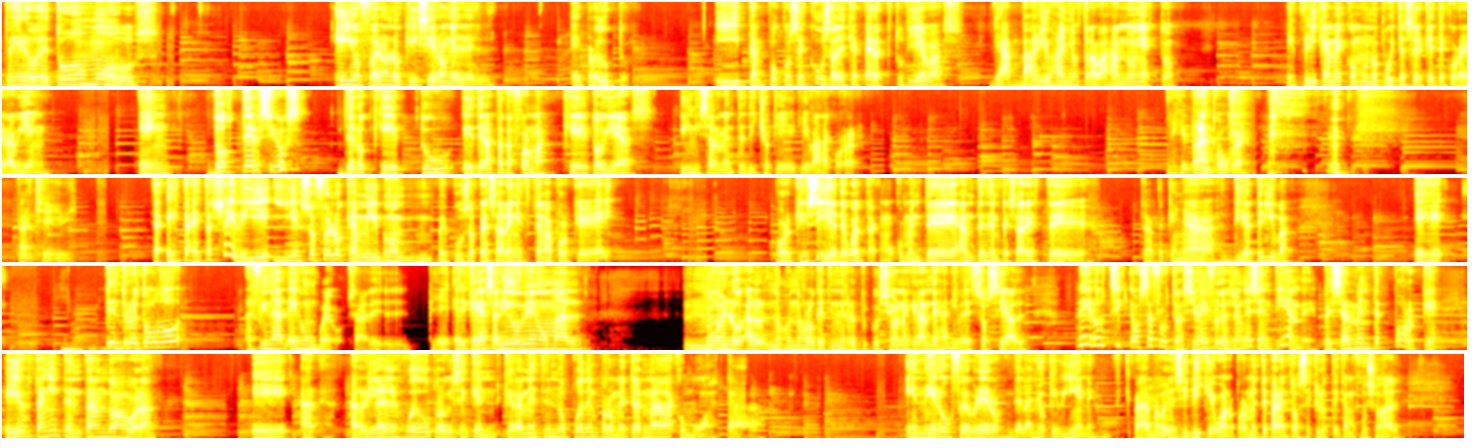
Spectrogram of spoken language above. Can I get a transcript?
Pero de todos modos, ellos fueron los que hicieron el, el- el producto. Y tampoco se excusa de que, espérate, tú llevas ya varios años trabajando en esto. Explícame cómo no pudiste hacer que te corriera bien en dos tercios de lo que tú, eh, de las plataformas que tú habías inicialmente dicho que, que iban a correr. Es que Rant está- over. Está shady. Está, está shady. Y, y eso fue lo que a mí me me puso a pensar en este tema porque, hey, porque sí, es de vuelta. Como comenté antes de empezar este, esta pequeña diatriba, eh, dentro de todo, al final es un juego. O sea, el, que haya salido bien o mal no es, lo, no, no es lo que tiene repercusiones grandes a nivel social. Pero sí causa frustración y frustración que se entiende. Especialmente porque ellos están intentando ahora eh, ar- arreglar el juego, pero dicen que, que realmente no pueden prometer nada como hasta enero o febrero del año que viene. Para poder decir que, bueno, probablemente para entonces que lo tengamos funcional.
